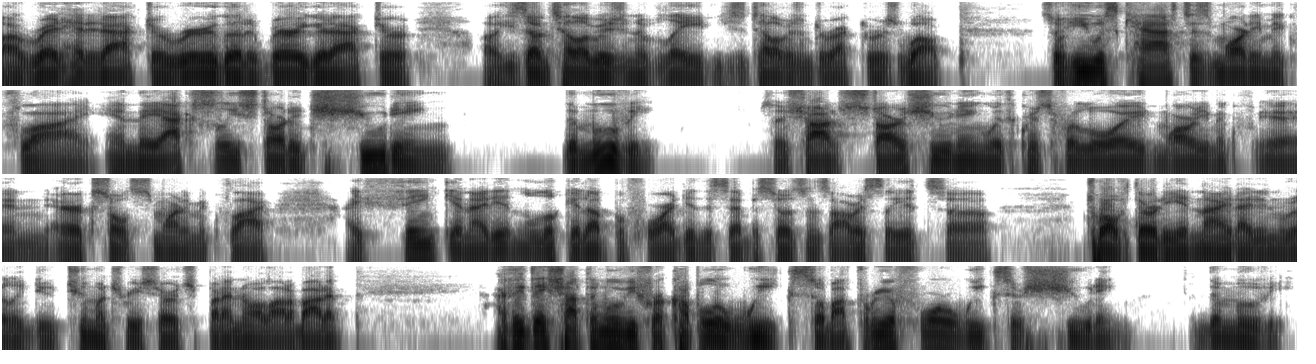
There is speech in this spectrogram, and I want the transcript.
uh, redheaded actor, very good, very good actor. Uh, he's on television of late. And he's a television director as well. So he was cast as Marty McFly, and they actually started shooting the movie. So shot started shooting with Christopher Lloyd, Marty Mc, and Eric Stoltz, Marty McFly. I think, and I didn't look it up before I did this episode, since obviously it's uh, 12:30 at night. I didn't really do too much research, but I know a lot about it. I think they shot the movie for a couple of weeks, so about three or four weeks of shooting the movie.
